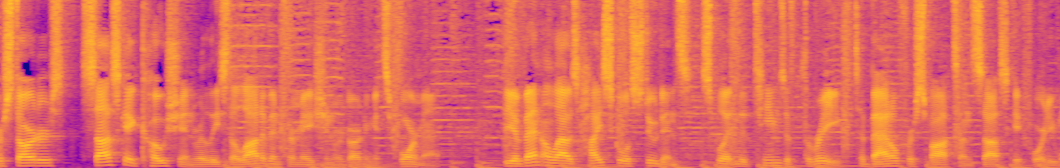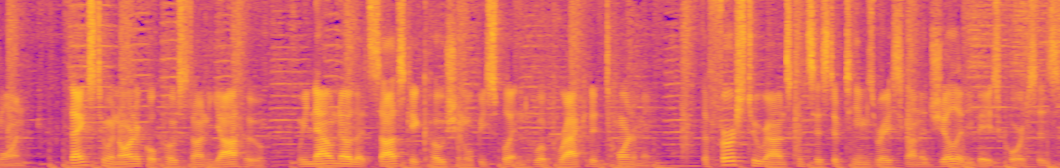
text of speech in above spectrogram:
For starters, Sasuke Koshien released a lot of information regarding its format. The event allows high school students, split into teams of three, to battle for spots on Sasuke 41. Thanks to an article posted on Yahoo, we now know that Sasuke Koshien will be split into a bracketed tournament. The first two rounds consist of teams racing on agility based courses,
